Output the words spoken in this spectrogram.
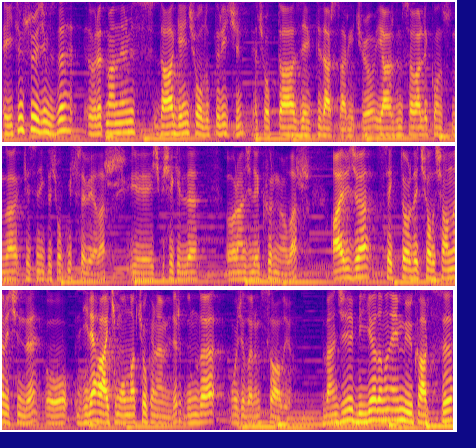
Eğitim sürecimizde öğretmenlerimiz daha genç oldukları için çok daha zevkli dersler geçiyor. Yardımseverlik konusunda kesinlikle çok üst seviyeler. Ee, Hiçbir şekilde öğrenciliği kırmıyorlar. Ayrıca sektörde çalışanlar için de o dile hakim olmak çok önemlidir. Bunu da hocalarımız sağlıyor. Bence Bilgi Adam'ın en büyük artısı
